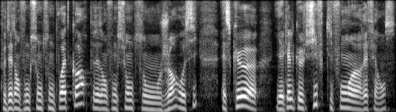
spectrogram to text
peut-être en fonction de son poids de corps, peut-être en fonction de son genre aussi Est-ce qu'il il y a quelques chiffres qui font référence?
